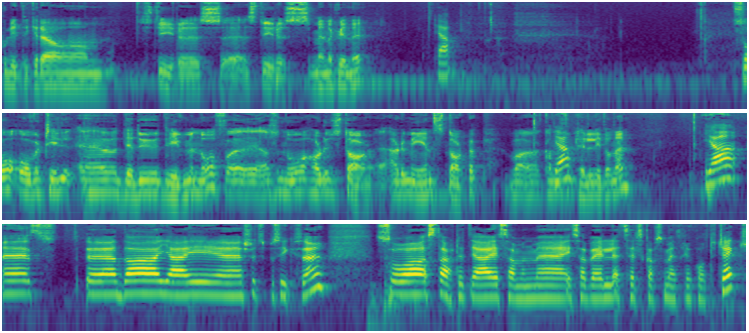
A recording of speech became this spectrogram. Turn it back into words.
politikere og styres, eh, styresmenn og -kvinner? Ja. Så over til eh, det du driver med nå. For, eh, altså, nå har du start, er du med i en startup. Hva, kan du Ja. fortelle litt om den? Ja, eh, da jeg eh, sluttet på sykehuset, så startet jeg sammen med Isabel et selskap som heter Equality Check.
